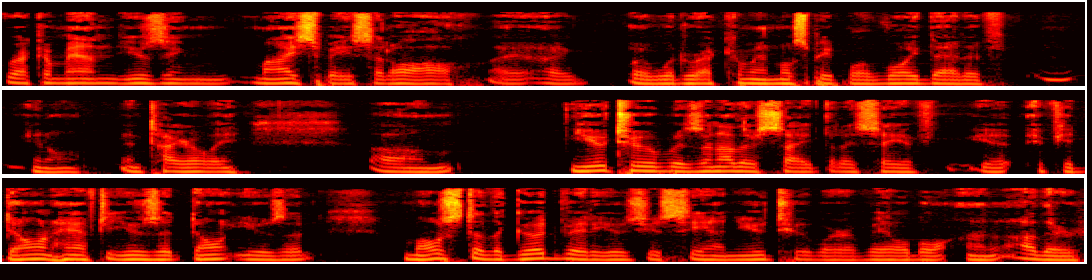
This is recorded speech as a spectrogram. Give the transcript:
recommend using MySpace at all. I, I, I would recommend most people avoid that if you know entirely. Um, YouTube is another site that I say if you, if you don't have to use it, don't use it. Most of the good videos you see on YouTube are available on other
